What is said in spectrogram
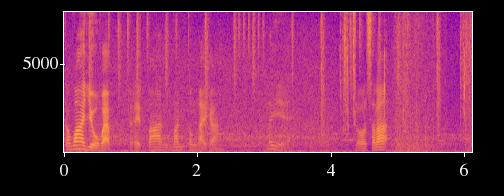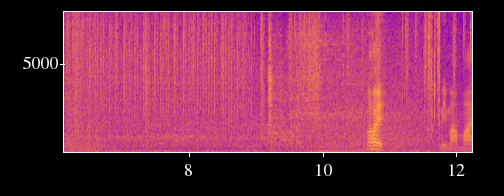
ก็ว่าอยู่แบบเรทบ้านบ้านตรงไหนกันนี่ โดนซะละเฮ้ย มีมาใหม่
